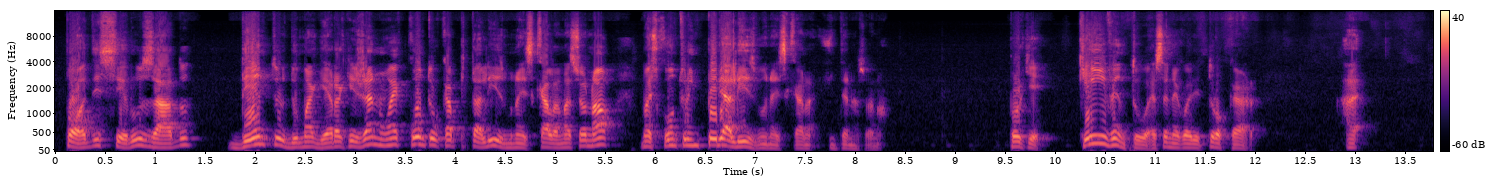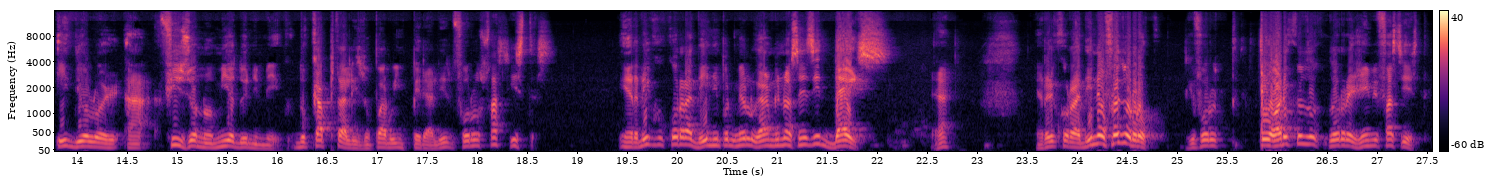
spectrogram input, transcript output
pode ser usado dentro de uma guerra que já não é contra o capitalismo na escala nacional, mas contra o imperialismo na escala internacional. Por quê? Quem inventou esse negócio de trocar a, ideologia, a fisionomia do inimigo, do capitalismo para o imperialismo, foram os fascistas. Enrico Corradini, em primeiro lugar, em 1910. Né? Enrico Corradini e Alfredo Rocco, que foram teóricos do, do regime fascista.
